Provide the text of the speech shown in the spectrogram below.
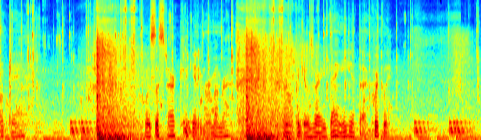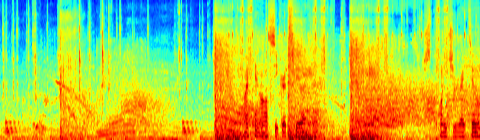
Okay. Was this dark? I can't even remember. I don't think it was very... Dang, he hit that quickly. Why can't all secrets be like that? Just point you right to them.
